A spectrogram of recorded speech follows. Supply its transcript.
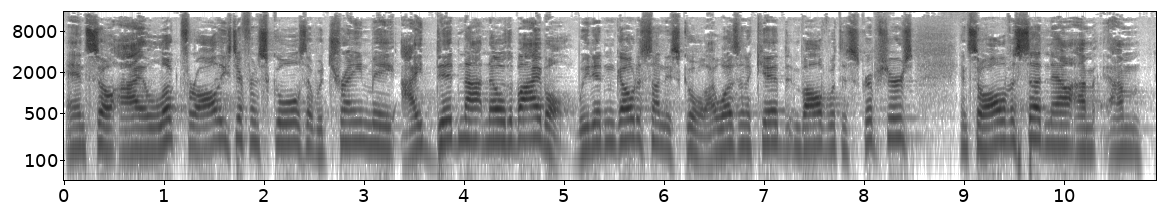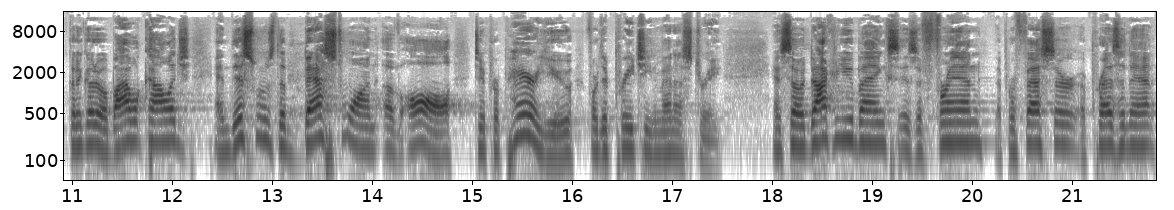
And so I looked for all these different schools that would train me. I did not know the Bible. We didn't go to Sunday school. I wasn't a kid involved with the scriptures. And so all of a sudden now I'm, I'm going to go to a Bible college, and this was the best one of all to prepare you for the preaching ministry. And so Dr. Eubanks is a friend, a professor, a president,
